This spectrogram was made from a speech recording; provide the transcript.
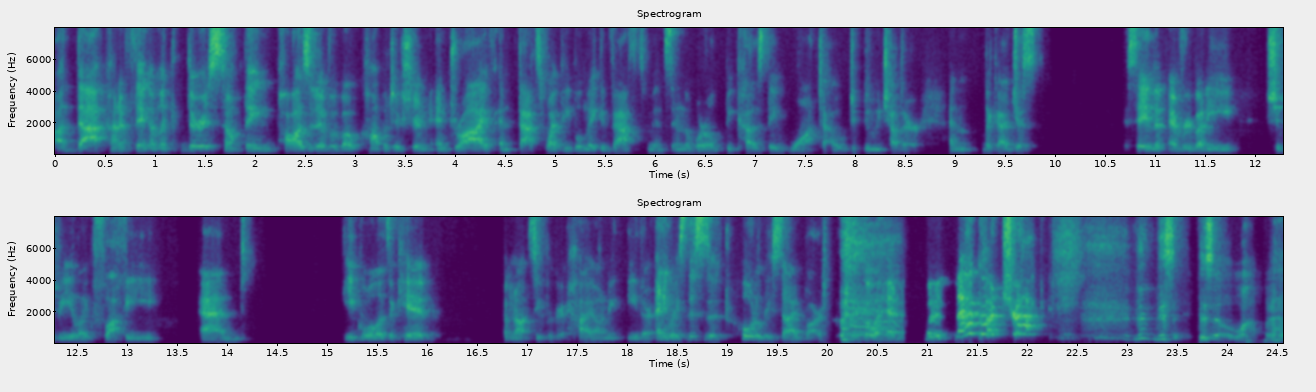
uh, that kind of thing, I'm like, there is something positive about competition and drive. And that's why people make advancements in the world because they want to outdo each other. And like, I just saying that everybody should be like fluffy and equal as a kid. I'm not super great high on it either. Anyways, this is a totally sidebar. So go ahead put it back on track. This this uh,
